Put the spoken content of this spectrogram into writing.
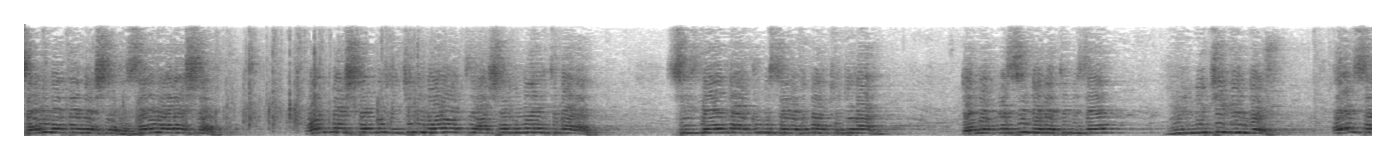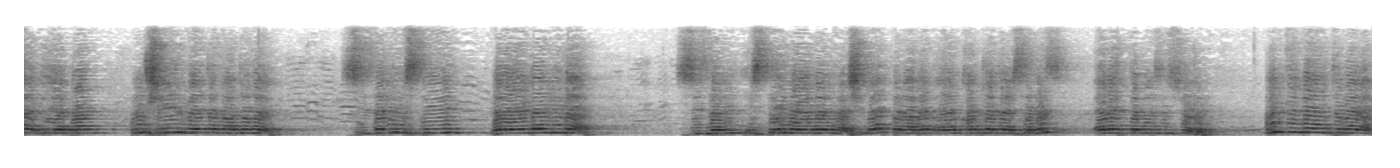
Sayın vatandaşlarım, sayın araçlar, 15 Temmuz 2016 akşamından itibaren siz değerli halkımız tarafından tutulan demokrasi nöbetimize 22 gündür ev sahipliği yapan bu şehir meydan sizlerin isteği ve oylarıyla sizlerin isteği ve oylarıyla şimdi hep beraber eğer kabul ederseniz evet demenizi istiyorum. Bugünden itibaren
